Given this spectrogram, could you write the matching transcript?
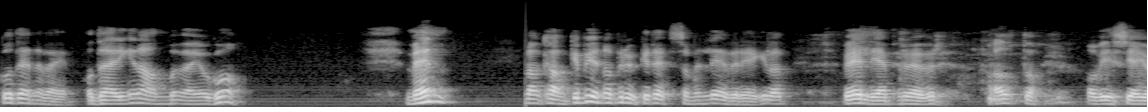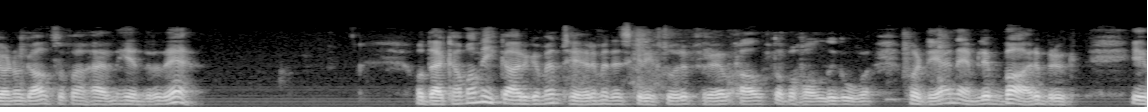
gå denne veien. Og det er ingen annen vei å gå. Men man kan ikke begynne å bruke dette som en leveregel at vel, jeg prøver alt, og, og hvis jeg gjør noe galt, så får Herren hindre det. Og der kan man ikke argumentere med det skriftordet 'prøv alt og behold det gode', for det er nemlig bare brukt i,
